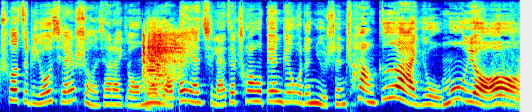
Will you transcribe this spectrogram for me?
车子的油钱省下来有木有？半夜起来在窗户边给我的女神唱歌啊有木有？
